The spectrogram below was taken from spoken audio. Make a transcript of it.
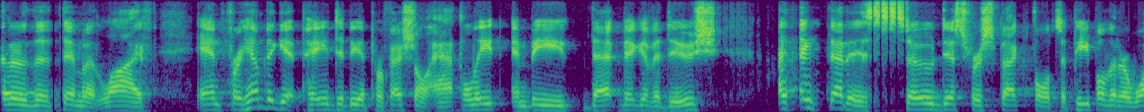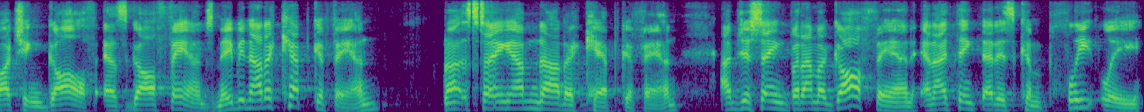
better than them at life and for him to get paid to be a professional athlete and be that big of a douche I think that is so disrespectful to people that are watching golf as golf fans. Maybe not a Koepka fan. Not saying I'm not a Koepka fan. I'm just saying, but I'm a golf fan, and I think that is completely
